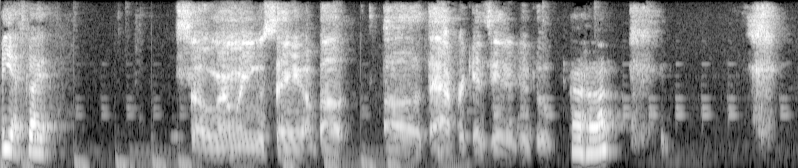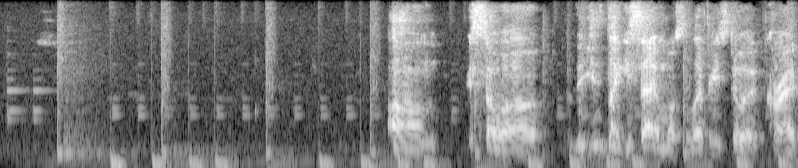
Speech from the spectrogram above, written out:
Yes, go ahead. So remember when you were saying about uh, the Africans eating doo Uh huh. Um. So, uh, like you said, most celebrities do it, correct?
